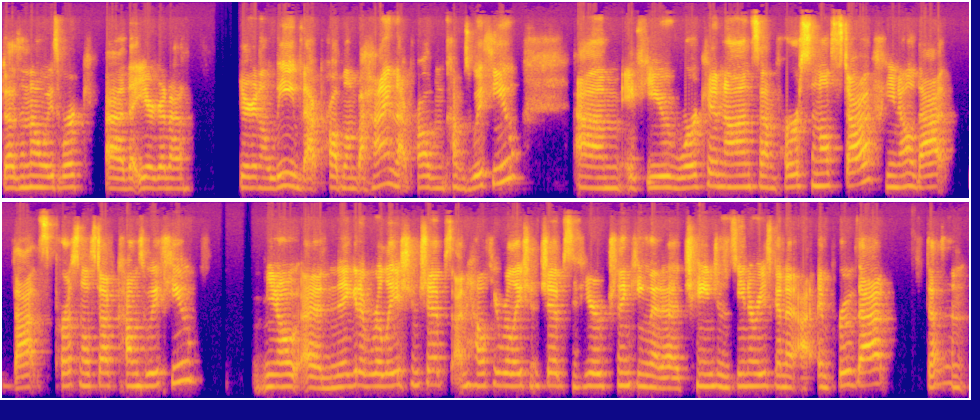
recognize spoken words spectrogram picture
doesn't always work. Uh, that you're gonna you're gonna leave that problem behind. That problem comes with you. Um, if you're working on some personal stuff, you know that that's personal stuff comes with you. You know, uh, negative relationships, unhealthy relationships. If you're thinking that a change in scenery is going to uh, improve that, doesn't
